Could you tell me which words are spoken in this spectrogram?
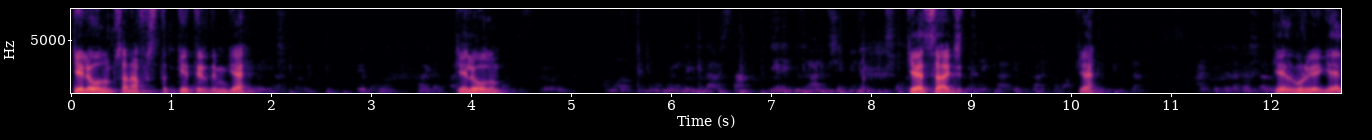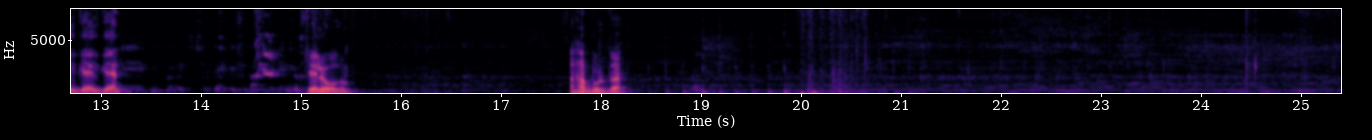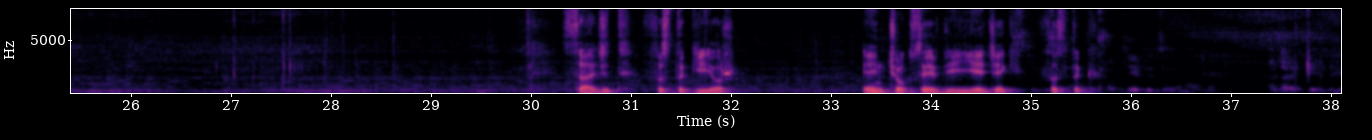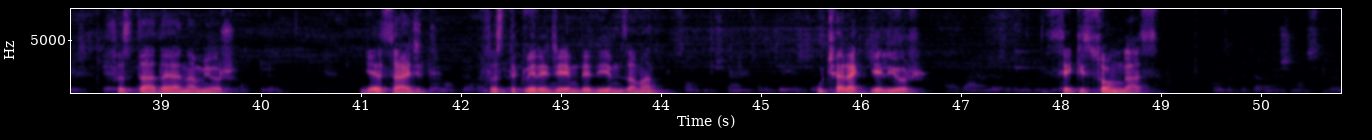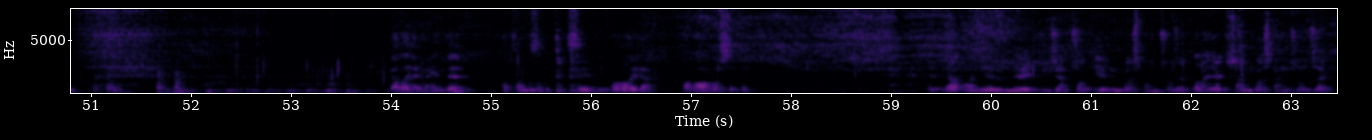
Gel oğlum sana fıstık getirdim gel. Gel oğlum. Gel Sacit. Gel. Gel buraya gel gel gel. Gel oğlum. Aha burada. Sacit fıstık yiyor. En çok sevdiği yiyecek fıstık. Fıstığa dayanamıyor. Gel Sacit. Fıstık vereceğim dediğim zaman Son 3'ten son 2'ye geçeceğiz. uçarak geliyor. Ama daha önce yaşadığım bu duyguyu. 8 son gaz. Gala yemeğinde atamızın sevdiği favayla tabağı başlatıp etrafına diğer ürünleri ekleyeceğim. Çok keyifli bir başlangıç olacak. Galaya yakışan başlangıç olacak.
